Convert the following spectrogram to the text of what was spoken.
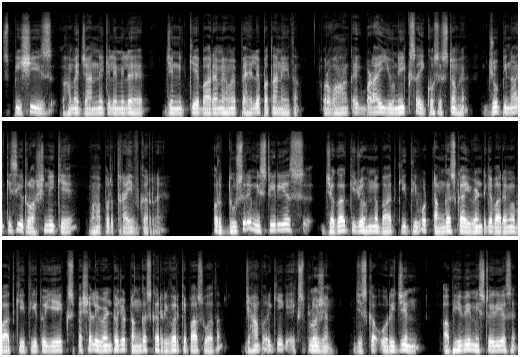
स्पीशीज़ हमें जानने के लिए मिले हैं, जिनके बारे में हमें पहले पता नहीं था। और वहाँ का एक बड़ा ही यूनिक सा इकोसिस्टम है, जो बिना किसी रोशनी के वहाँ पर थ्राइव कर रहा है। और दूसरे मिस्टीरियस जगह की जो हमने बात की थी, वो टंगस का इवेंट के बारे में बात की थी तो ये एक स्पेशल इवेंट है जो टंगस का रिवर के पास हुआ था, जहाँ पर कि एक एक्सप्लोजन जिसका ओरिजिन अभी भी मिस्टीरियस है,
